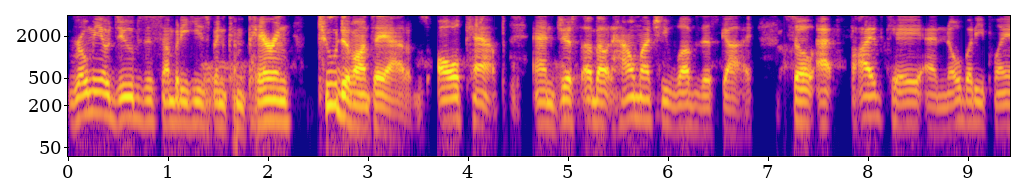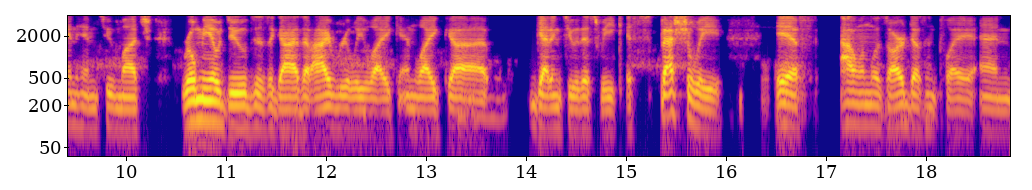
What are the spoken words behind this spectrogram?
Romeo Doubs is somebody he's been comparing to Davante Adams all camp and just about how much he loves this guy. So at 5K and nobody playing him too much, Romeo Doubs is a guy that I really like and like uh, getting to this week, especially oh. if Allen Lazard doesn't play and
